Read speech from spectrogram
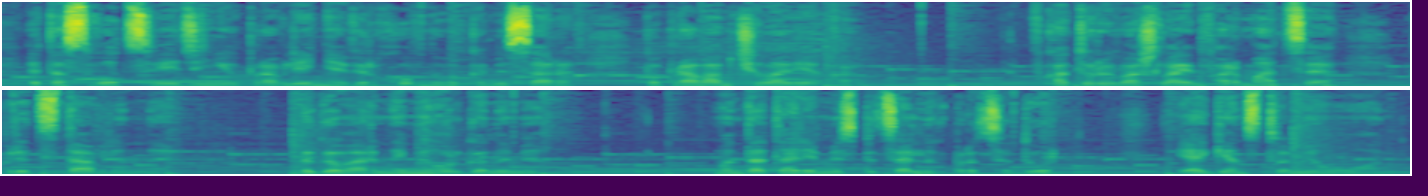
– это свод сведений Управления Верховного комиссара по правам человека, в который вошла информация, представленная договорными органами, мандатариями специальных процедур и агентствами ООН.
